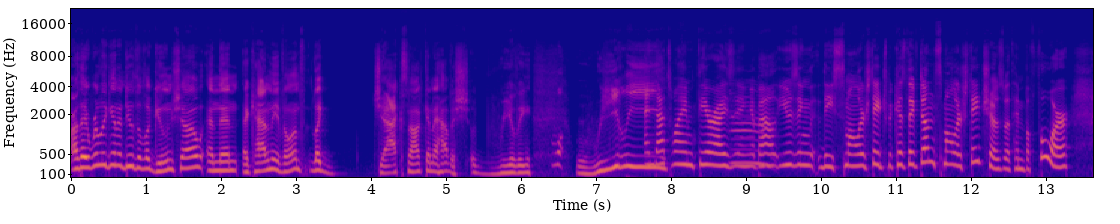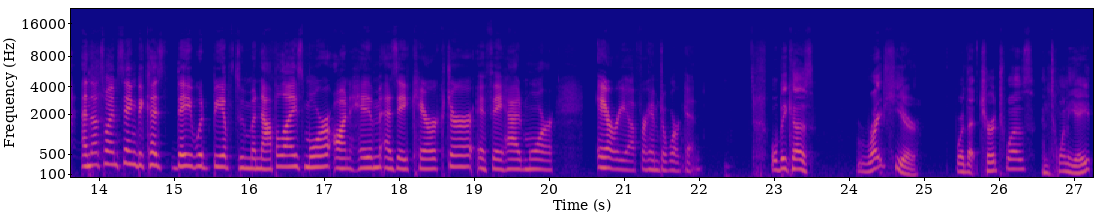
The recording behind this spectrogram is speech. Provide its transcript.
are they really gonna do the Lagoon show and then Academy of Villains? Like, Jack's not gonna have a sh- really, Well- really. And that's why I'm Mm. theorizing about using the smaller stage because they've done smaller stage shows with him before. And that's why I'm saying because they would be able to monopolize more on him as a character if they had more area for him to work in. Well, because right here, where that church was in 28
